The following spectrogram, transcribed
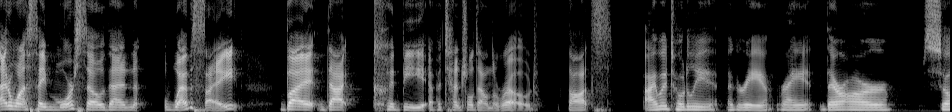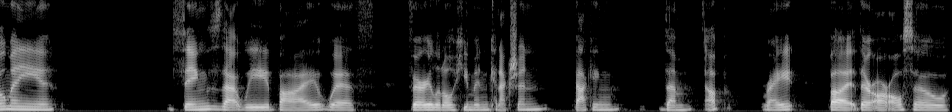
I don't want to say more so than website, but that could be a potential down the road. Thoughts? I would totally agree, right? There are so many things that we buy with very little human connection backing them up, right? But there are also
